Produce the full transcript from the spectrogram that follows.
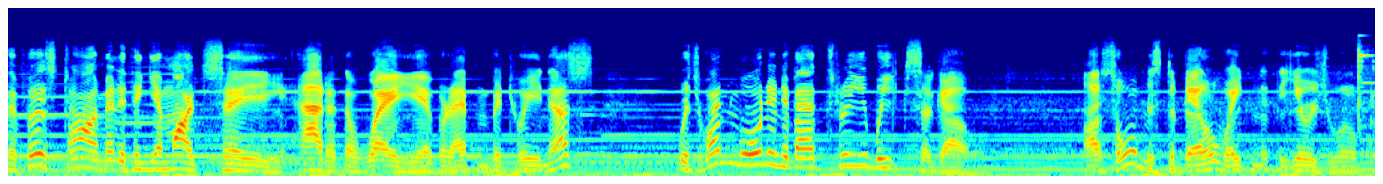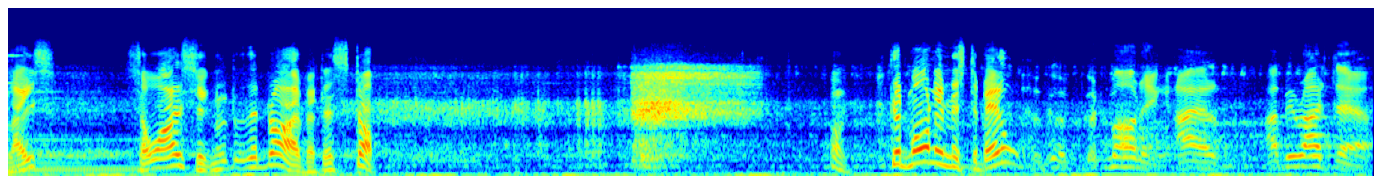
the first time anything you might say out of the way ever happened between us was one morning about three weeks ago. I saw Mr. Bell waiting at the usual place, so I signalled to the driver to stop. Oh, good morning, Mr. Bell. Good, good morning. I'll I'll be right there.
